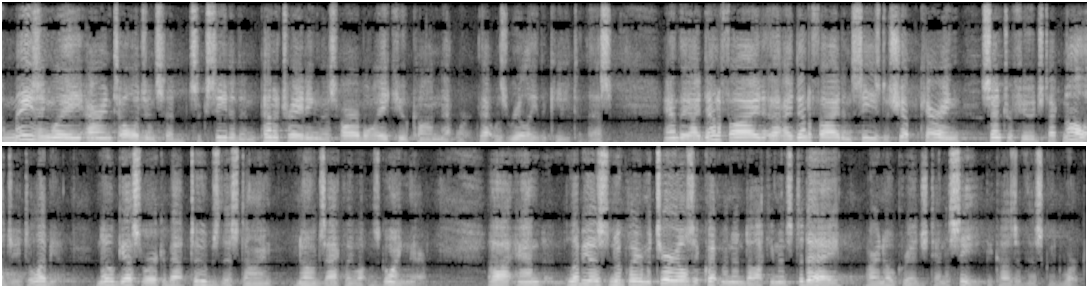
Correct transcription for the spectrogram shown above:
Amazingly, our intelligence had succeeded in penetrating this horrible A.Q. Khan network. That was really the key to this. And they identified, uh, identified and seized a ship carrying centrifuge technology to Libya. No guesswork about tubes this time, know exactly what was going there. Uh, and Libya's nuclear materials, equipment, and documents today are in Oak Ridge, Tennessee, because of this good work.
